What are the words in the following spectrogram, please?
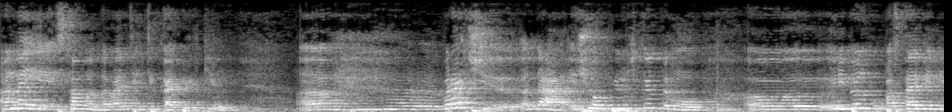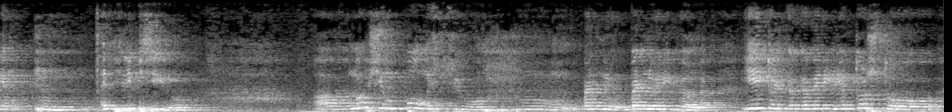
Она ей стала давать эти капельки. Э, Врач, э, да, еще плюс к этому ребенку поставили эпилепсию. Ну, в общем, полностью больной, больной ребенок. Ей только говорили то, что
